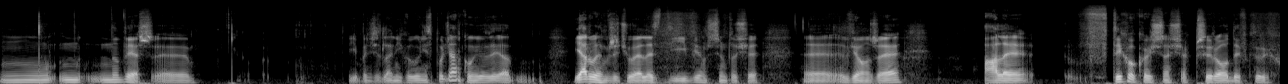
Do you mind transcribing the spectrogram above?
mm, no wiesz... Yy, nie będzie dla nikogo niespodzianką. Ja jadłem w życiu LSD, wiem z czym to się e, wiąże, ale w tych okolicznościach przyrody, w których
